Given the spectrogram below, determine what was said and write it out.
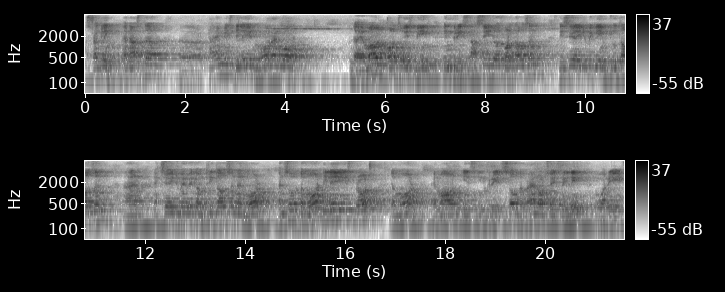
struggling. And as the uh, time is delayed more and more, the amount also is being increased. Last year it was 1000, this year it became 2000, and next year it may become 3000 and more. And so the more delay is brought, the more amount is increased. So the man also is really worried.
